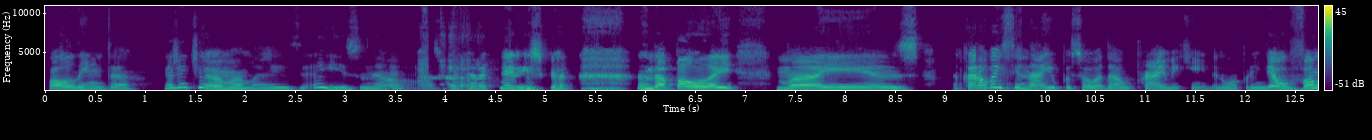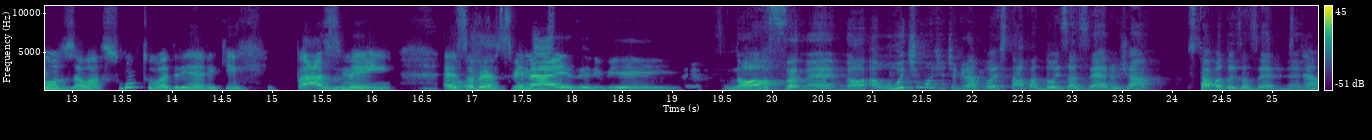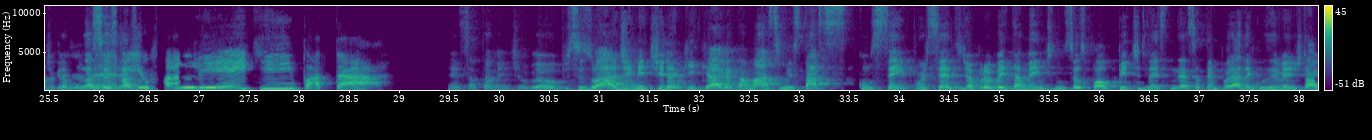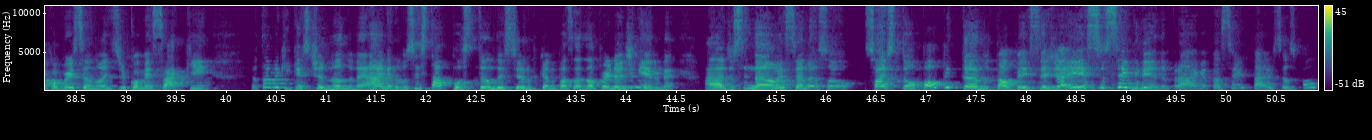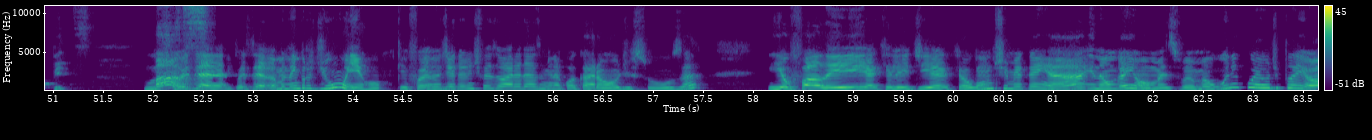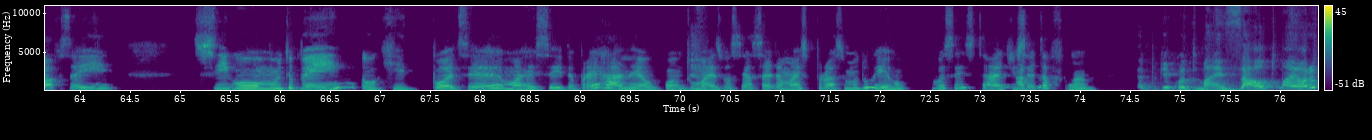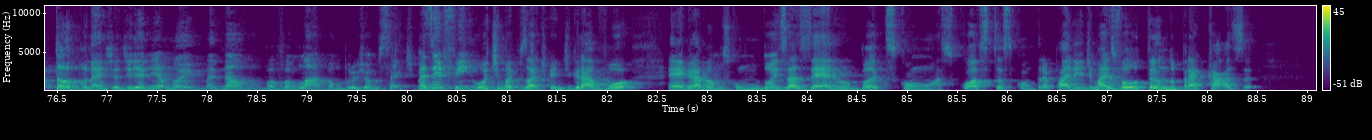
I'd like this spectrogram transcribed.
Paulenta. Que a gente ama, mas é isso, né? Uma super característica da Paola aí. Mas a Carol vai ensinar aí o pessoal a dar o Prime que ainda não aprendeu. Vamos ao assunto, Adriele, que pasmem, é sobre as finais NBA. Nossa, né? O último a gente gravou estava 2 a 0 já? Estava 2 a 0 né? Estava a gente gravou na sexta E eu falei que ia empatar. Exatamente. Eu, eu, preciso admitir aqui que a Agatha Máximo está com 100% de aproveitamento nos seus palpites nessa temporada. Inclusive, a gente estava conversando antes de começar aqui. Eu estava aqui questionando, né? Agatha, você está apostando esse ano? Porque ano passado ela perdeu dinheiro, né? Ela disse: não, esse ano eu sou, só estou palpitando. Talvez seja esse o segredo para a Agatha acertar os seus palpites. Mas. Pois é, pois é. Eu me lembro de um erro, que foi no dia que a gente fez o Área das Minas com a Carol de Souza. E eu falei aquele dia que algum time ia ganhar e não ganhou, mas foi o meu único erro de playoffs aí. Sigo muito bem, o que pode ser uma receita para errar, né? O quanto mais você acerta, mais próximo do erro você está, de certa forma. É porque quanto mais alto, maior o tampo, né? Já diria minha mãe. Mas não, não vamos lá, vamos para o jogo 7. Mas enfim, o último episódio que a gente gravou é, gravamos com um 2 a 0 o Bucks com as costas contra a parede, mas voltando para casa.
